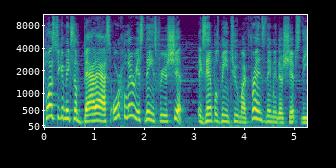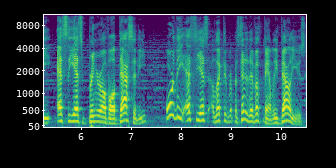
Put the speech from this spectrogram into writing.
Plus, you can make some badass or hilarious names for your ship. Examples being two of my friends naming their ships the SES Bringer of Audacity or the SES Elected Representative of Family Values.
